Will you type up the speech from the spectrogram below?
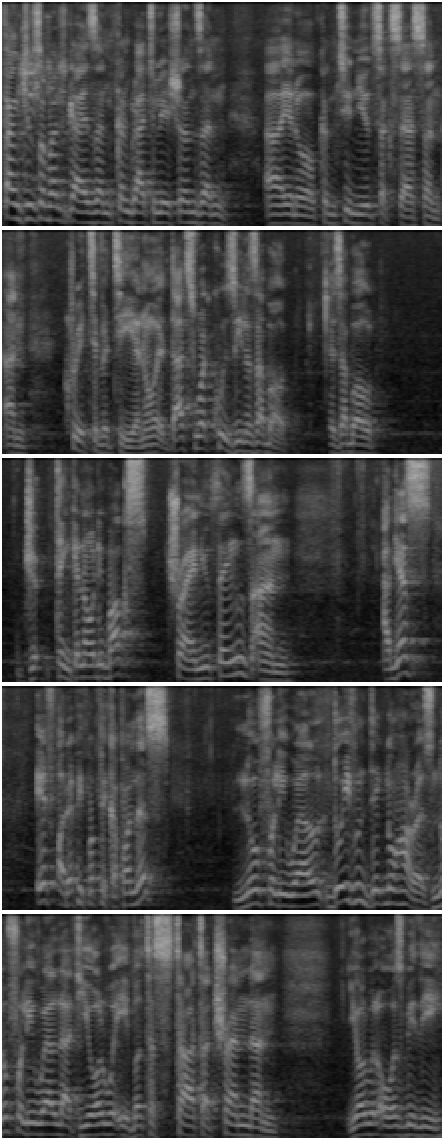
Thank you so much, guys, and congratulations, and uh, you know, continued success and, and creativity. You know, that's what cuisine is about. It's about thinking out the box, trying new things, and I guess if other people pick up on this, know fully well, don't even dig no horrors, know fully well that you all were able to start a trend and you all will always be the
